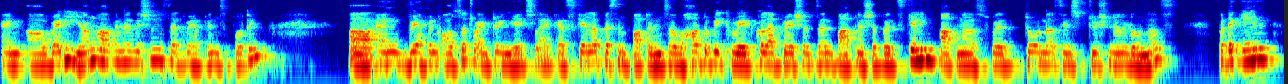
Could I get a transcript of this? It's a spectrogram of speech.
and are very young organizations that we have been supporting. Uh, and we have been also trying to engage like a scale up is important. So how do we create collaborations and partnership with scaling partners, with donors, institutional donors? But again,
